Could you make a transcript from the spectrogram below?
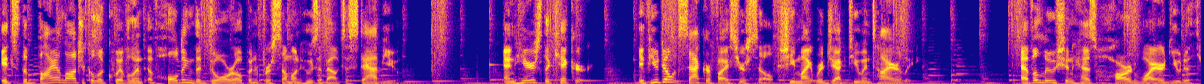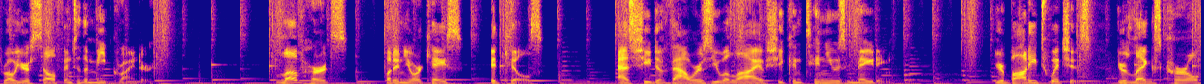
It's the biological equivalent of holding the door open for someone who's about to stab you. And here's the kicker. If you don't sacrifice yourself, she might reject you entirely. Evolution has hardwired you to throw yourself into the meat grinder. Love hurts, but in your case, it kills. As she devours you alive, she continues mating. Your body twitches, your legs curl,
